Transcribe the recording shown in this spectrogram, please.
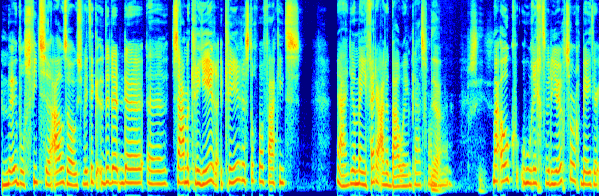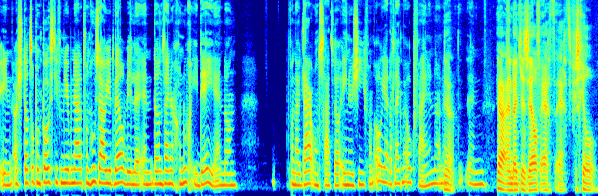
meubels, fietsen, auto's, weet ik. De, de, de, eh, samen creëren. Creëren is toch wel vaak iets. Ja, dan ben je verder aan het bouwen in plaats van. Ja. eh, precies. maar ook hoe richten we de jeugdzorg beter in? Als je dat op een positieve manier benadert van hoe zou je het wel willen? En dan zijn er genoeg ideeën. En dan vanuit daar ontstaat wel energie van oh ja, dat lijkt mij ook fijn. En, nou, Ja. en Ja, en dat je zelf echt, echt verschil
